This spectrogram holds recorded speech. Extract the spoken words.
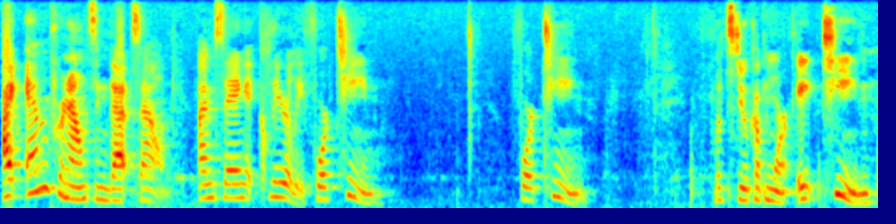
I am pronouncing that sound. I'm saying it clearly, 14, 14. Let's do a couple more, 18,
